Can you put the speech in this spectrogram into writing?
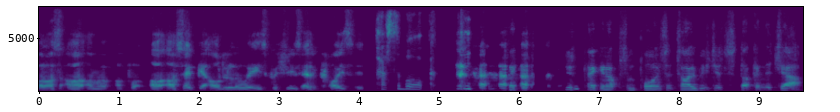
Well, I, s- I, I'm a- I put I, I said get hold of Louise because she's in a crisis. Pass the book. Just picking up some points that Toby's just stuck in the chat.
